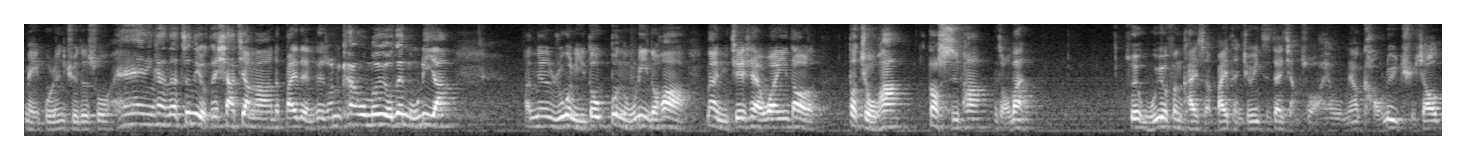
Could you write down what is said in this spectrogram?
美国人觉得说，嘿，你看，它真的有在下降啊。那拜登可以说，你看，我们有在努力啊。啊，那如果你都不努力的话，那你接下来万一到了到九趴、到十趴，你怎么办？所以五月份开始，拜登就一直在讲说，哎呀，我们要考虑取消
